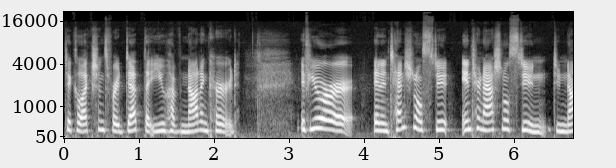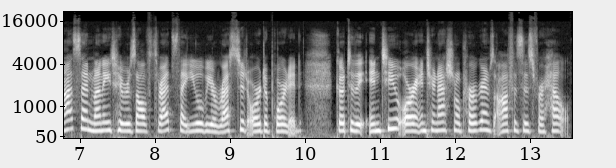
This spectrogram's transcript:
to collections for a debt that you have not incurred. If you are an intentional stu- international student, do not send money to resolve threats that you will be arrested or deported. Go to the INTO or International Programs offices for help.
